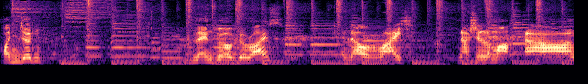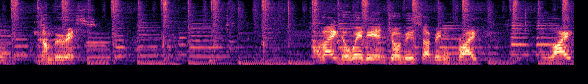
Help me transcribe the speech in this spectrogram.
pungent, blends well with the rice. And now rice, nasi lemak, and ikan bilis. I like the way the anchovies are being fried, light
